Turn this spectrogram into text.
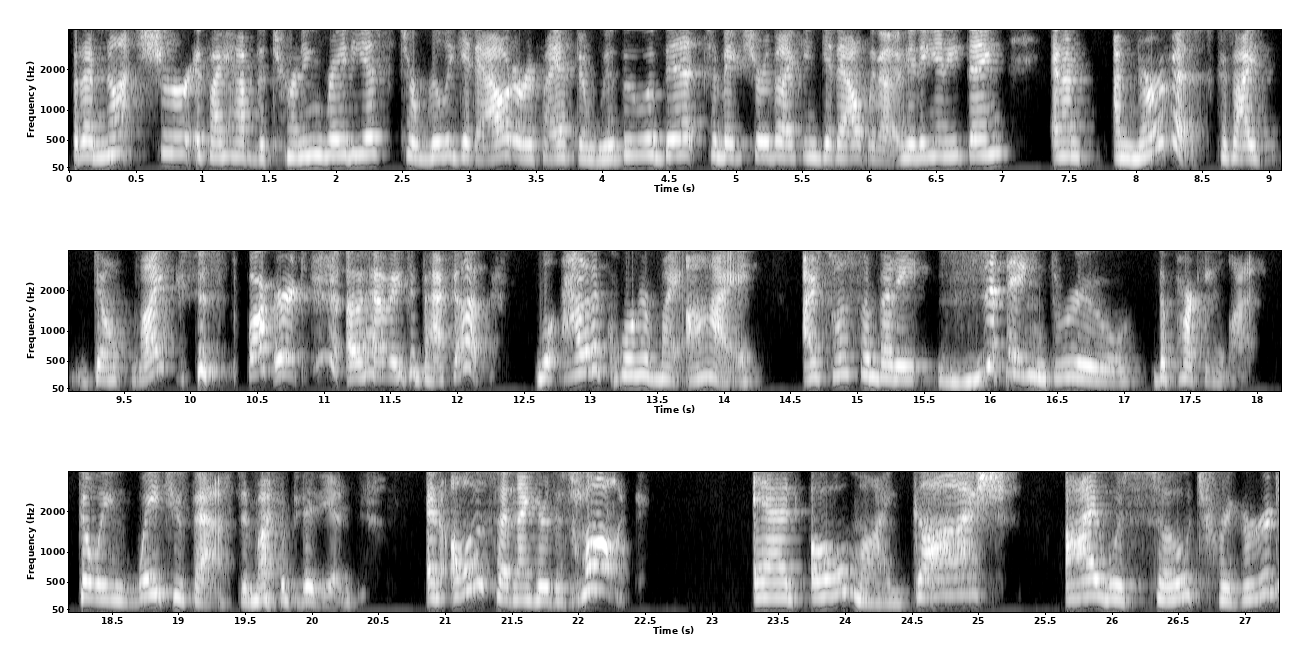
but I'm not sure if I have the turning radius to really get out or if I have to wiboo a bit to make sure that I can get out without hitting anything. And I'm I'm nervous because I don't like this part of having to back up. Well, out of the corner of my eye, I saw somebody zipping through the parking lot, going way too fast, in my opinion. And all of a sudden, I hear this honk. And oh my gosh, I was so triggered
